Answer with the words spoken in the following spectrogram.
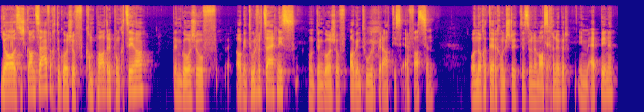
Ja, es ist ganz einfach. Du gehst auf compadre.ch, dann gehst du auf Agenturverzeichnis und dann gehst du auf Agentur gratis erfassen. Und nachher kommst du dort so eine Maske okay. über im App rein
